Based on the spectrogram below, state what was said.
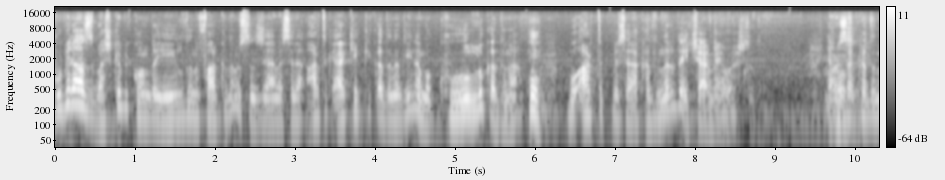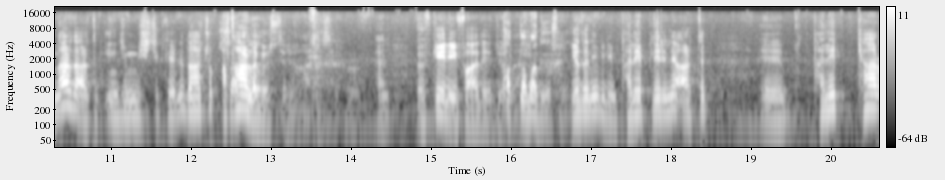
Bu biraz başka bir konuda yayıldığını farkında mısınız? Yani mesela artık erkeklik adına değil ama cool'luk adına bu artık mesela kadınları da içermeye başladı. Yani mesela kadınlar da artık incinmişliklerini daha çok atarla Saklı. gösteriyorlar mesela. Yani öfkeyle ifade ediyorlar. Patlama diyorsunuz. Ya da ne bileyim taleplerini artık e, talepkar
